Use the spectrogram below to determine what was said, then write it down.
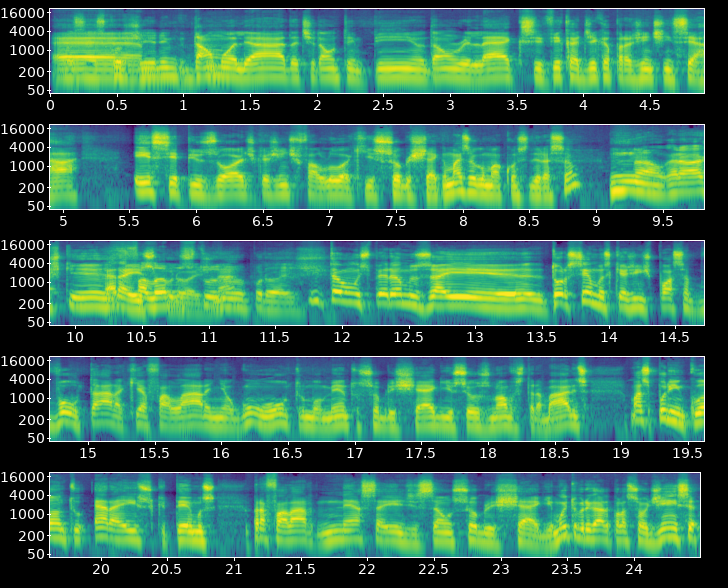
Vocês é, curtirem. dar uma olhada, tirar um tempinho, dar um relax. Fica a dica pra gente encerrar esse episódio que a gente falou aqui sobre Shag. Mais alguma consideração? Não, cara, eu acho que Era isso falamos por hoje, tudo né? por hoje. Então esperamos aí, torcemos que a gente possa voltar aqui a falar em algum outro momento sobre Shag e os seus novos trabalhos, mas por enquanto era isso que temos para falar nessa edição sobre Shag. Muito obrigado pela sua audiência.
